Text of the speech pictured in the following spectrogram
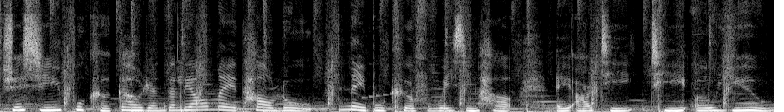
学习不可告人的撩妹套路。内部客服微信号 a r t t o u。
